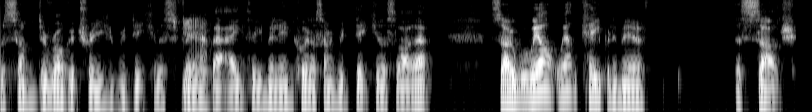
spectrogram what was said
was some derogatory, ridiculous fee yeah. about eighteen million quid or something ridiculous like that. So we aren't we aren't keeping him here as such.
